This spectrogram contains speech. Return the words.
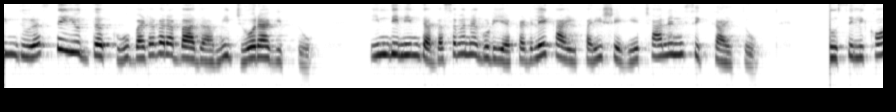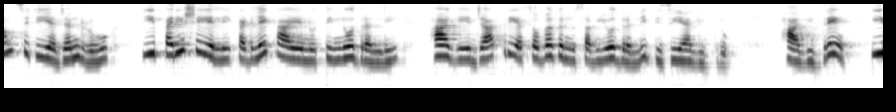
ಇಂದು ರಸ್ತೆಯುದ್ದಕ್ಕೂ ಬಡವರ ಬಾದಾಮಿ ಜೋರಾಗಿತ್ತು. ಇಂದಿನಿಂದ ಬಸವನಗುಡಿಯ ಕಡಲೆಕಾಯಿ ಪರಿಷೆಗೆ ಚಾಲನೆ ಸಿಕ್ಕಾಯಿತು. ಸಿಲಿಕಾನ್ ಸಿಟಿಯ ಜನರು ಈ ಪರಿಷೆಯಲ್ಲಿ ಕಡಲೆಕಾಯನ್ನು ತಿನ್ನೋದ್ರಲ್ಲಿ ಹಾಗೆ ಜಾತ್ರೆಯ ಸೊಬಗನ್ನು ಸವಿಯೋದ್ರಲ್ಲಿ ಬ್ಯುಸಿಯಾಗಿದ್ದರು ಹಾಗಿದ್ರೆ ಈ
